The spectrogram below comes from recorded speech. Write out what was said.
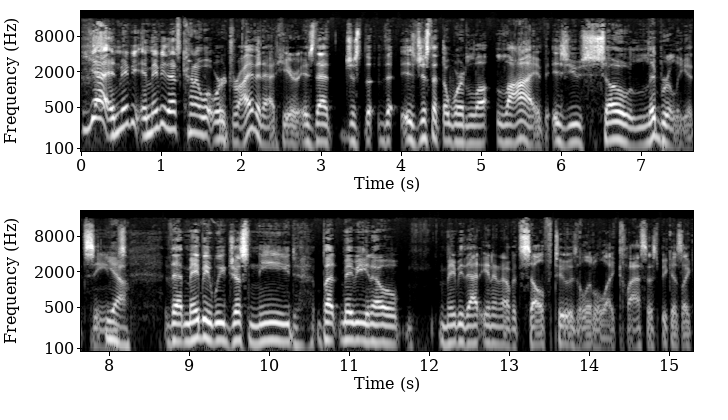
Yeah, and maybe and maybe that's kind of what we're driving at here is that just the, the is just that the word lo- live is used so liberally it seems Yeah. that maybe we just need but maybe you know maybe that in and of itself too is a little like classist because like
